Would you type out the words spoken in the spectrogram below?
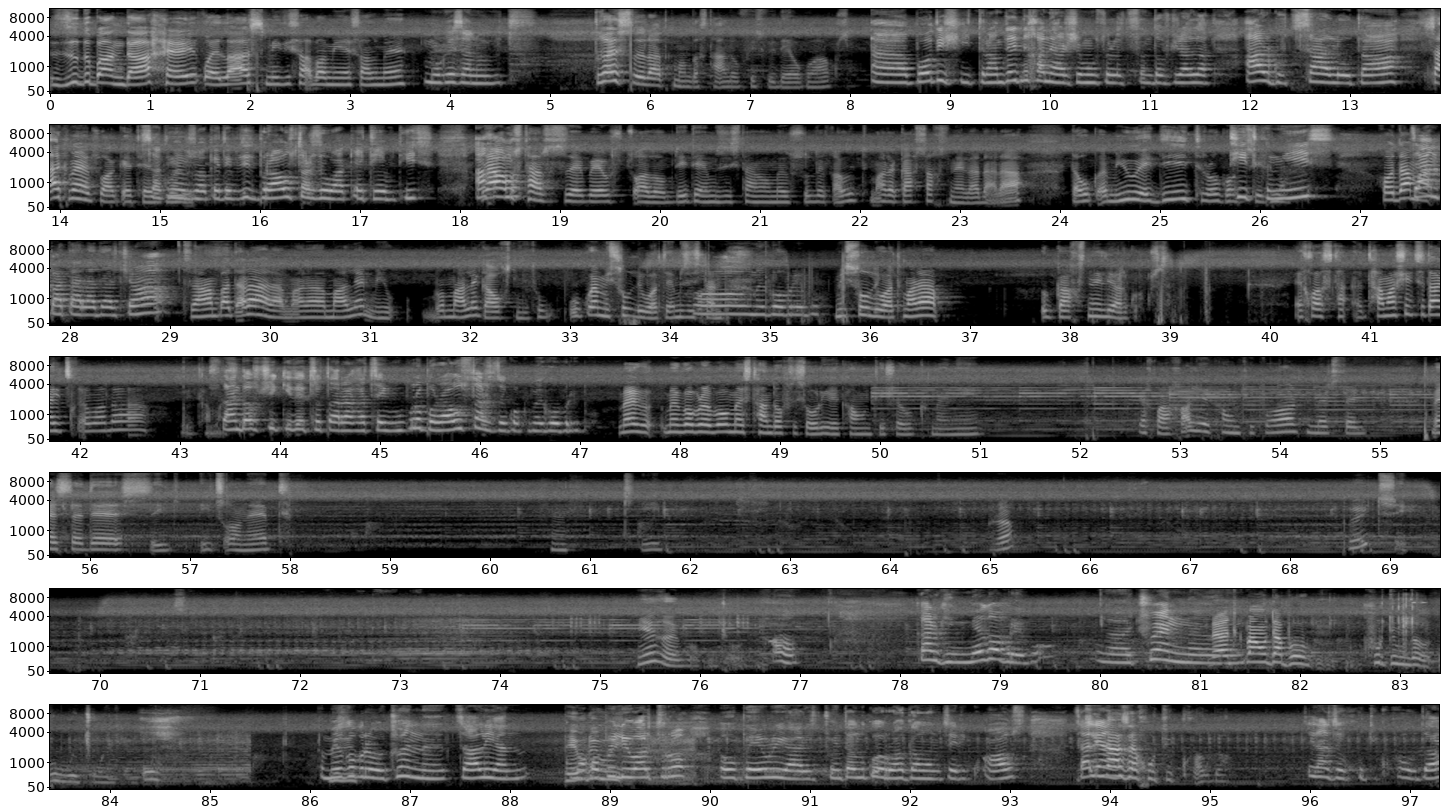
ზდბანდა, ჰეი, ყველას მიდი საბამი ესალმე. მოგესალმებით. დღეს რა თქმა უნდა სტანდოფის ვიდეო გვაქვს. აა ბოდიში რამდენი ხანი არ შემოსულა სტანდოფში რა არ გვცალო და საქმეებს ვაკეთებდი. საქმეებს ვაკეთებდით, ბრაუსტარზე ვაკეთებდით. ბრაუსტარზე ბევრს წვალობდით, ემზისთან მომევსულიყავით, მაგრამ გასახსნელად არა და უკვე მივედით როგორც თითქმის ხო და ძალიან პატარა დარჩა. ძალიან პატარა არა, მაგრამ მალე მალე გავხსნით. უკვე მისული ვართ ემზისთან. ო, მეგობრებო. მისული ვართ, მაგრამ გახსნილი არ გვაქვს. ეხლა თამაშიც დაიწყება და ვითამაშ. სტანდოფში კიდე ცოტა რაღაცები უფრო ბრაუსტარზე გვაქვს მეგობრებო. მე მეგობრებო, მე სტანდოფის ორი აკაუნთი შევქმენი. ეხლა ახალი აკაუნთი ვარ, Mercedes იწონებთ. კი. რა? ვიცი. იღებო ბიჭო. ხო. კარგი, მეგობრებო. ჩვენ რა თქმა უნდა ქურდი უნდა უეჭვენ. მეგობრებო, ჩვენ ძალიან მოგობილი ვართ, რომ ბევრი არის. ჩვენთან უკვე 8 გამომწერი ყავს. ძალიან წინაზე 5 ყავდა. წინაზე 5 ყავდა.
